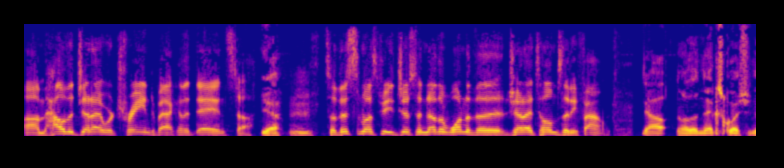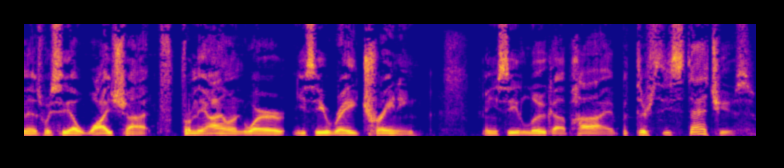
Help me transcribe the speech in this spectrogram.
um, how the Jedi were trained back in the day and stuff. Yeah. So this must be just another one of the Jedi tomes that he found. Now, now the next question is: We see a wide shot from the island where you see Rey training, and you see Luke up high, but there's these statues.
